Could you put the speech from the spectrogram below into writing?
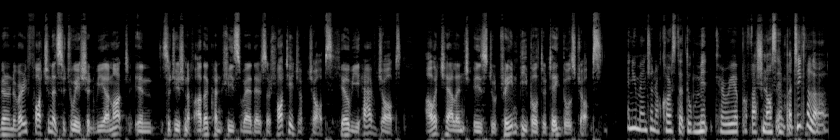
we're in a very fortunate situation. We are not in the situation of other countries where there's a shortage of jobs. Here we have jobs. Our challenge is to train people to take those jobs. And you mentioned, of course, that the mid-career professionals in particular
